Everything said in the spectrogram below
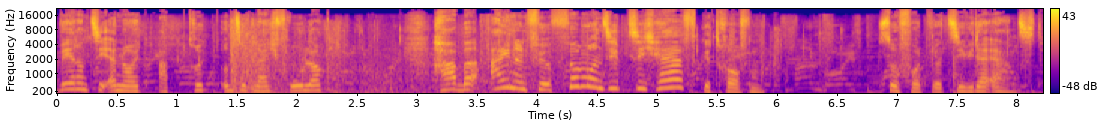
während sie erneut abdrückt und sogleich frohlockt. Habe einen für 75 Health getroffen. Sofort wird sie wieder ernst.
